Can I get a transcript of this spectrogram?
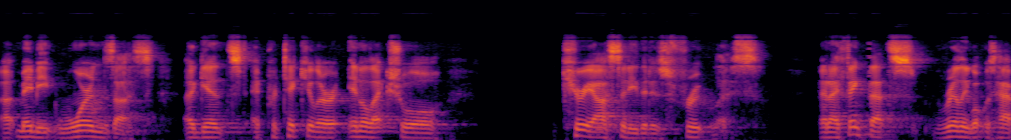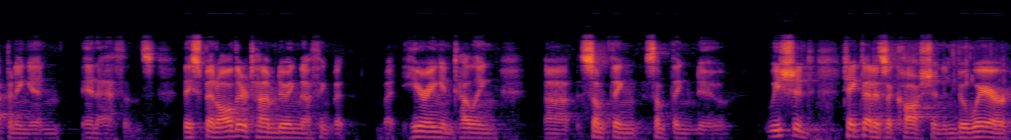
uh, maybe warns us against a particular intellectual curiosity that is fruitless. And I think that's really what was happening in, in Athens. They spent all their time doing nothing but, but hearing and telling uh, something something new. We should take that as a caution and beware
